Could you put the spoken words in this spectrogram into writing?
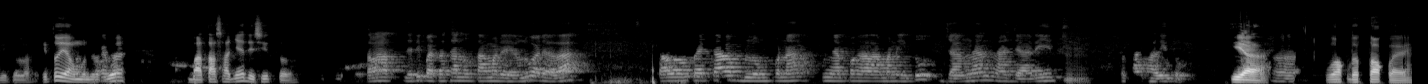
gitu loh. Itu yang menurut gue batasannya di situ. Salah, jadi batasan utama dari lu adalah kalau mereka belum pernah punya pengalaman itu, jangan ngajarin Hmm. tentang hal itu. Iya, Eh, Walk the talk lah ya.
